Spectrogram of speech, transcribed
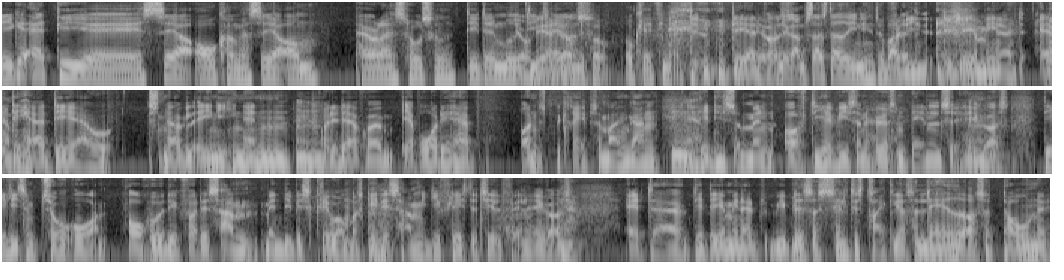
er ikke, at de øh, ser og konverserer om Paradise Hotel, det er den måde, jo, de taler om det på. Okay, fint. Det, det er det også. så er jeg stadig enig. Det er bare Fordi det. det er det, jeg mener, at alt ja. det her, det er jo snørklet ind i hinanden, mm. og det er derfor, jeg bruger det her åndsbegreb så mange gange. Mm. Det er det, som man ofte i aviserne hører som dannelse. Mm. Ikke også? Det er ligesom to ord, overhovedet ikke for det samme, men det beskriver måske mm. det samme i de fleste tilfælde. Ikke også? At uh, det er det, jeg mener, at vi er blevet så selvtilstrækkelige og så lade og så dogne,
